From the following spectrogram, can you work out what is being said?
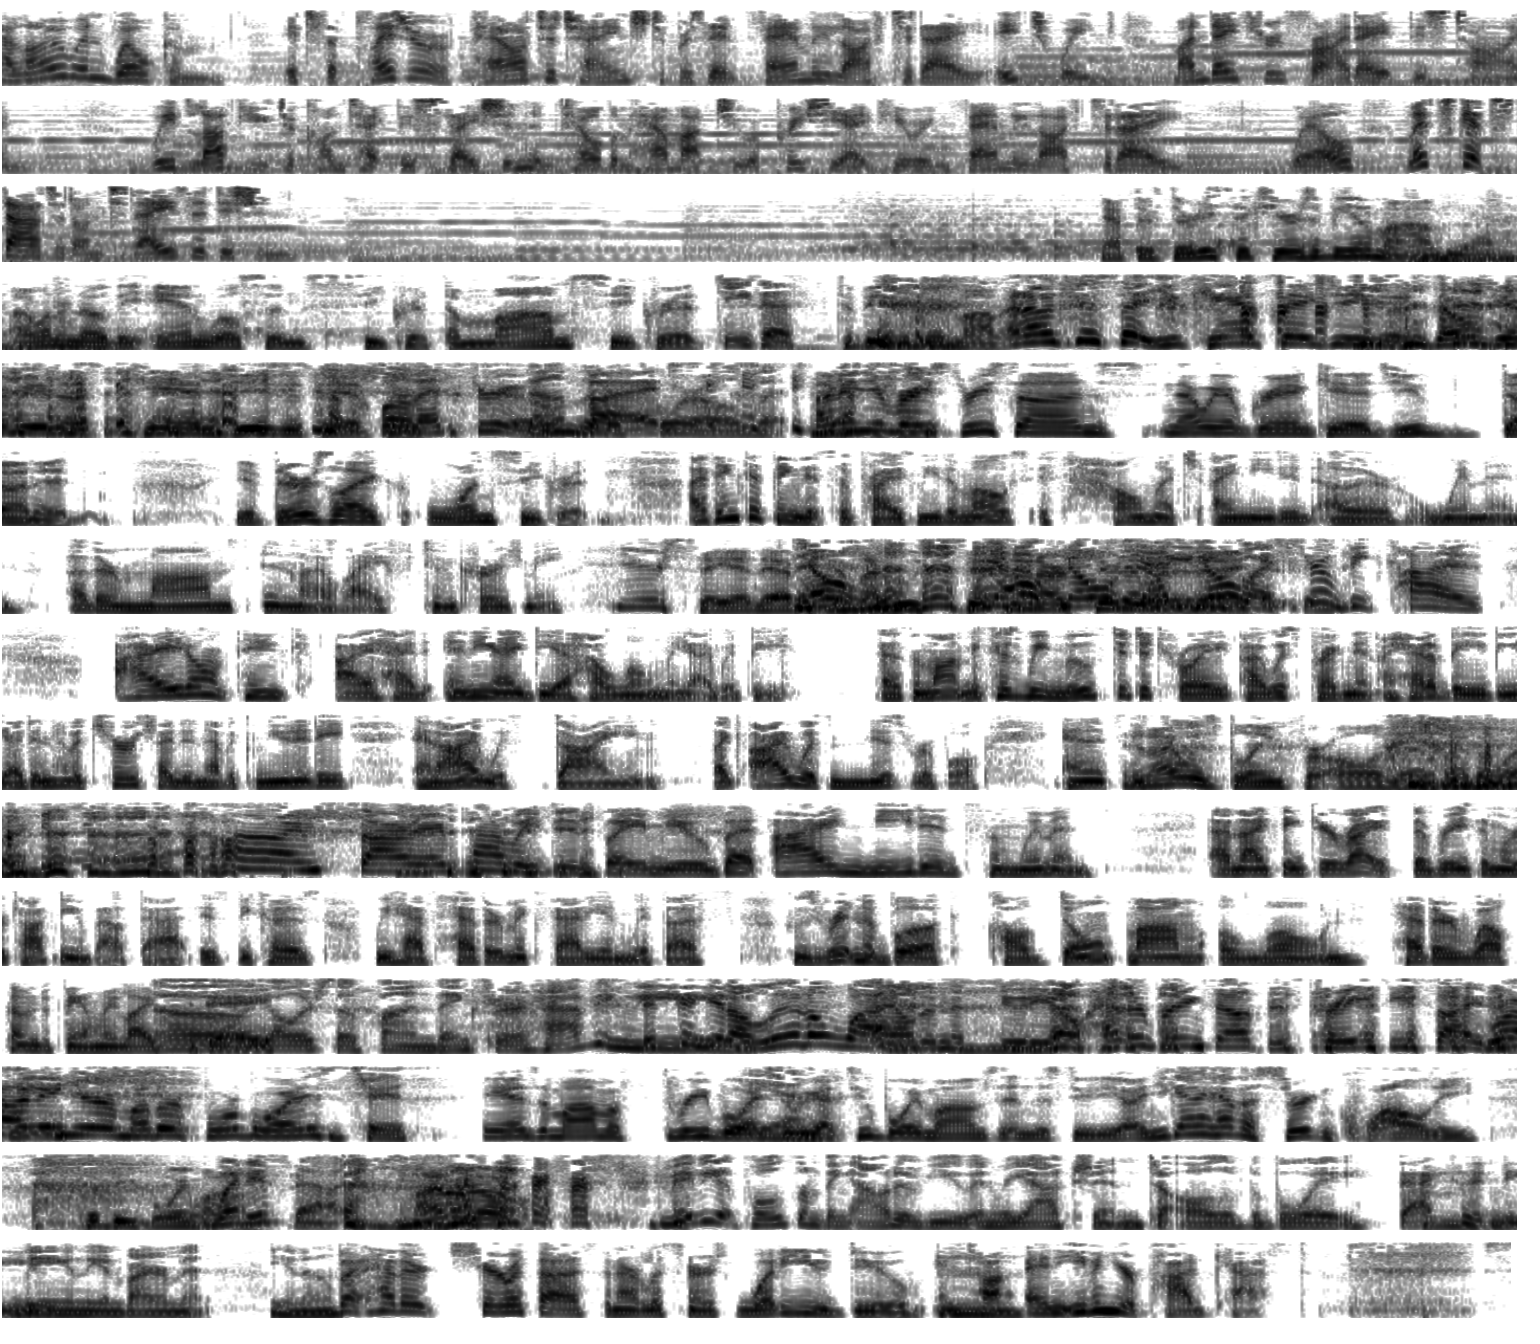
Hello and welcome. It's the pleasure of Power to Change to present Family Life Today each week, Monday through Friday at this time. We'd love you to contact this station and tell them how much you appreciate hearing Family Life Today. Well, let's get started on today's edition. After 36 years of being a mom, Yeah. I want to know the Ann Wilson secret, the mom's secret Jesus. to being a good mom. And I was going to say, you can't say Jesus. Don't give me this can Jesus answer. Well, that's true. Sounds but like a squirrel, but I mean, you've raised three sons. Now we have grandkids. You've done it. If there's like one secret, I think the thing that surprised me the most is how much I needed other women, other moms in my life to encourage me. you're saying that because of who's sitting in our no, studio no, today. no, it's true because I don't think I had any idea how lonely I would be as a mom because we moved to Detroit. I was pregnant. I had a baby. I didn't have a church. I didn't have a community and I was dying. Like I was miserable. And it's And I was blamed for all of that, by the way. I'm sorry. I probably did blame you, but I needed some women. And I think you're right. The reason we're talking about that is because we have Heather MacFadyen with us, who's written a book called Don't Mom Alone. Heather, welcome to Family Life oh, today. y'all are so fun. Thanks for having me. It's gonna get a little wild in the studio. Heather brings out this crazy side well, of me. Well, I me. mean, you're a mother of four boys. Truth. Ann's a mom of three boys, so we got two boy moms in the studio, and you got to have a certain quality to be boy mom. what is that? I don't know. Maybe it pulls something out of you in reaction to all of the boy that could be. being in the environment, you know? But Heather, share with us and our listeners what do you do, and Mm. talk, and even your podcast.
